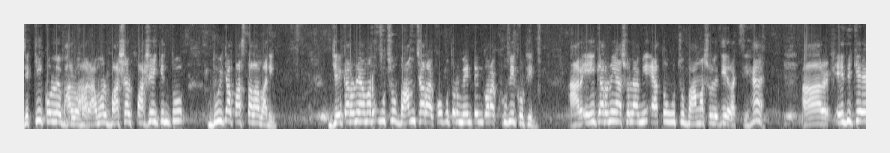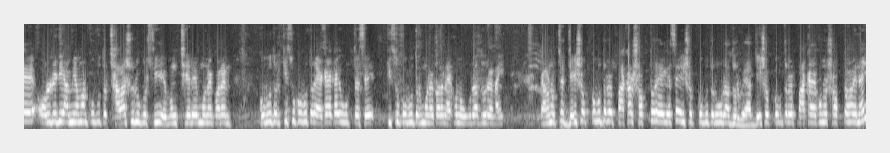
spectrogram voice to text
যে কি করলে ভালো হয়। আর আমার বাসার পাশেই কিন্তু দুইটা পাঁচতলা বাড়ি। যে কারণে আমার উঁচু বাম ছাড়া কবুতর মেনটেন করা খুবই কঠিন। আর এই কারণে আসলে আমি এত উঁচু বাম আসলে দিয়ে রাখছি হ্যাঁ? আর এইদিকে অলরেডি আমি আমার কবুতর ছাড়া শুরু করছি এবং ছেড়ে মনে করেন কবুতর, কিছু কবুতর একা একাই উঠতেছে, কিছু কবুতর মনে করেন এখনও উড়া ধরে নাই। কারণ হচ্ছে যেই সব কবুতরের পাখা শক্ত হয়ে গেছে, এই সব কবুতর উড়া ধরবে। আর যেই সব কবুতরের পাখা এখনও শক্ত হয় নাই,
